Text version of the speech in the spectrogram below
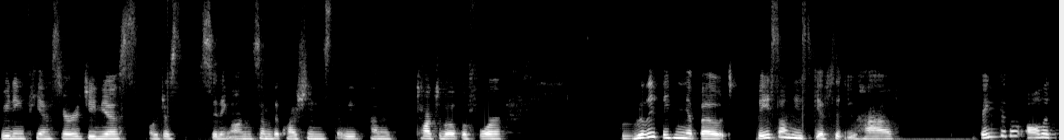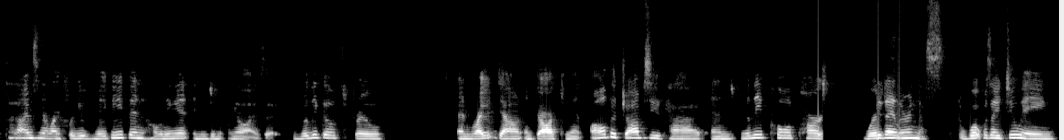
reading PS You're a Genius or just sitting on some of the questions that we've kind of talked about before. Really thinking about based on these gifts that you have, think about all the times in your life where you've maybe been honing it and you didn't realize it. Really go through and write down and document all the jobs you've had and really pull apart where did I learn this? What was I doing?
